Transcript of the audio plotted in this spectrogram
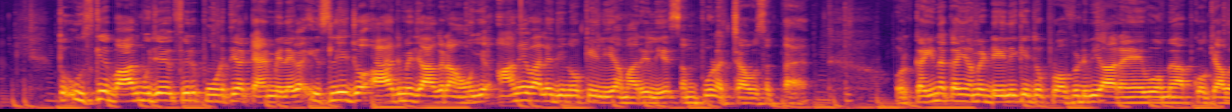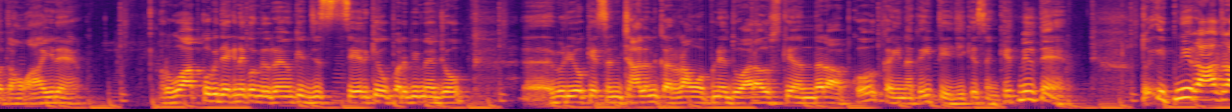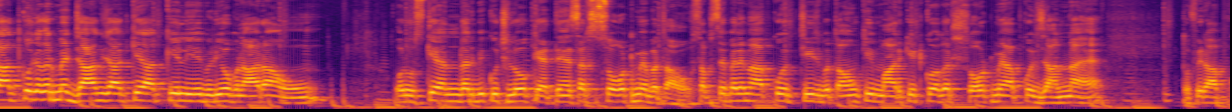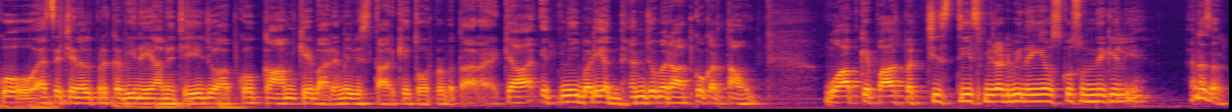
तो उसके बाद मुझे फिर पूर्णतया टाइम मिलेगा। इसलिए जो आज मैं जाग रहा हूँ, ये आने वाले दिनों के लिए हमारे लिए संपूर्ण अच्छा हो सकता है। और कहीं ना कहीं हमें डेली के जो प्रॉफिट भी आ रहे हैं, वो मैं आपको क्या बताऊँ, आ ही रहे हैं। और वो आपको भी देखने को मिल रहे हैं कि जिस शेयर के ऊपर भी मैं जो वीडियो के संचालन कर रहा हूँ अपने द्वारा, उसके अंदर आपको कहीं ना कहीं तेज़ी के संकेत मिलते हैं। तो इतनी रात रात को अगर मैं जाग जाग के आपके लिए वीडियो बना रहा हूँ और उसके अंदर भी कुछ लोग कहते हैं, सर, शॉर्ट में बताओ। सबसे पहले मैं आपको एक चीज़ बताऊँ कि मार्केट को अगर शॉर्ट में आपको जानना है तो फिर आपको ऐसे चैनल पर कभी नहीं आने चाहिए जो आपको काम के बारे में विस्तार के तौर पर बता रहा है। क्या इतनी बड़ी अध्ययन जो मैं रात को करता हूँ, वो आपके पास 25-30 मिनट भी नहीं है उसको सुनने के लिए? है ना, सर?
